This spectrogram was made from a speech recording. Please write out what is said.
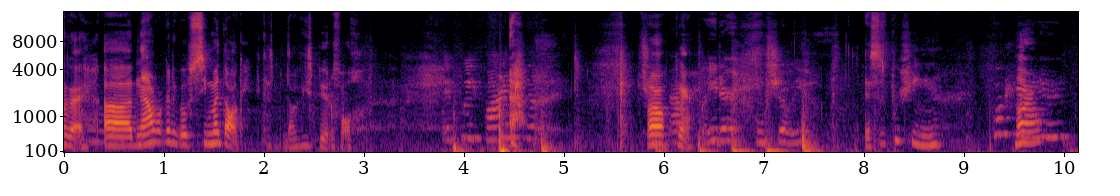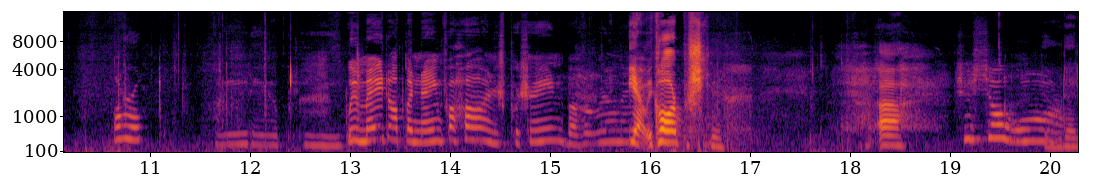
Okay, uh, now we're gonna go see my dog because my dog is beautiful. If we find the Oh, shrimp here. later, I'll show you. This is Pusheen. Laurel. Laurel. We made up a name for her, and it's Pusheen, but her real name. Yeah, we call her Pusheen. Uh, She's so warm. I'm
